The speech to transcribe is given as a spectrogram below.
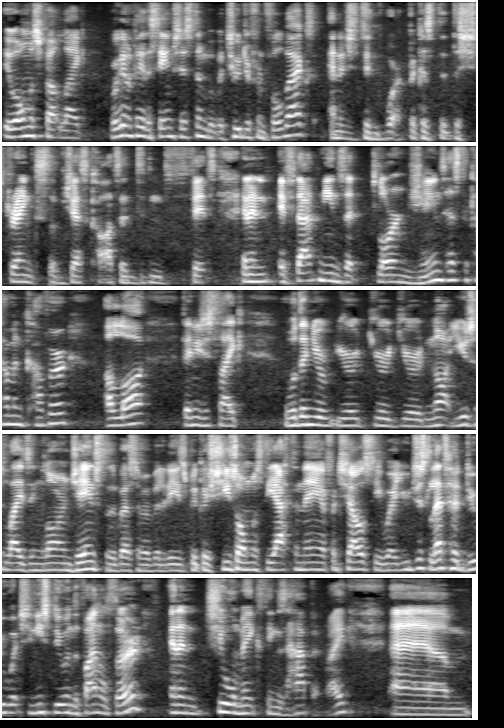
it almost felt like we're going to play the same system, but with two different fullbacks. And it just didn't work because the, the strengths of Jess Carter didn't fit. And then if that means that Lauren James has to come and cover a lot, then you're just like, well, then you're you're you're you're not utilizing Lauren James to the best of her abilities because she's almost the Athenea for Chelsea, where you just let her do what she needs to do in the final third, and then she will make things happen, right? Um,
